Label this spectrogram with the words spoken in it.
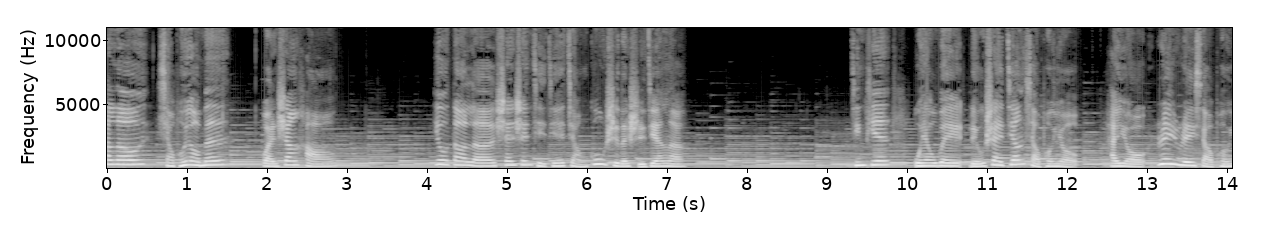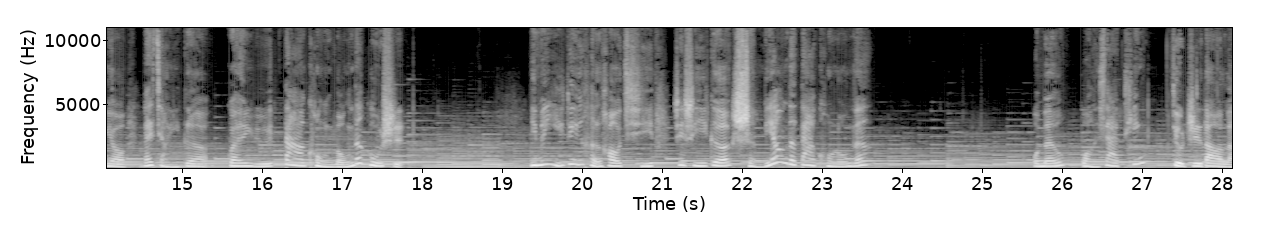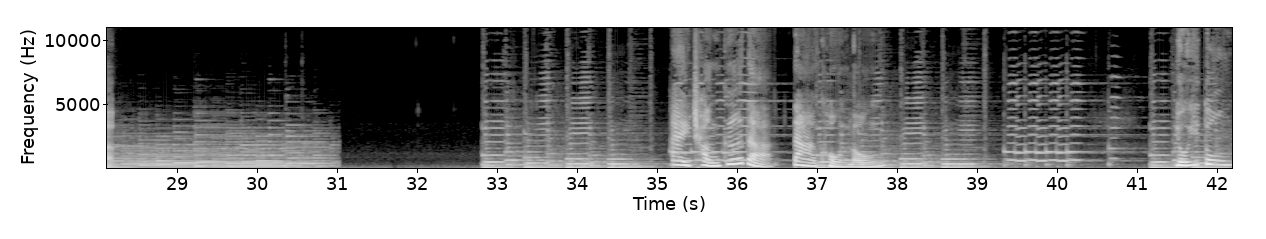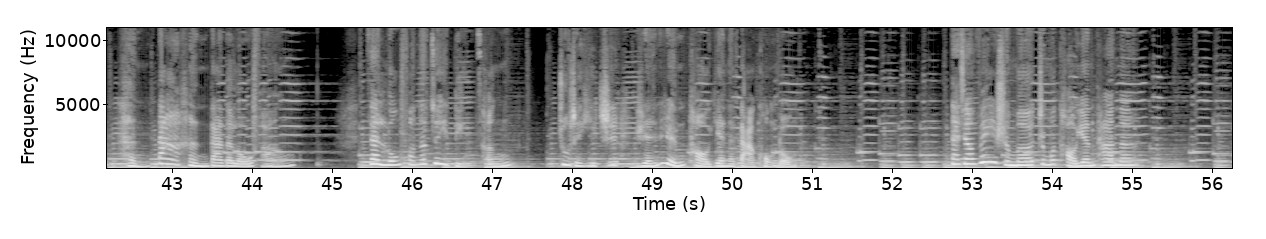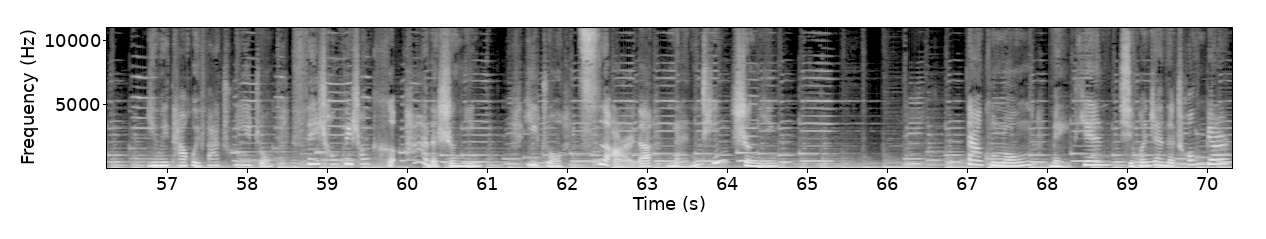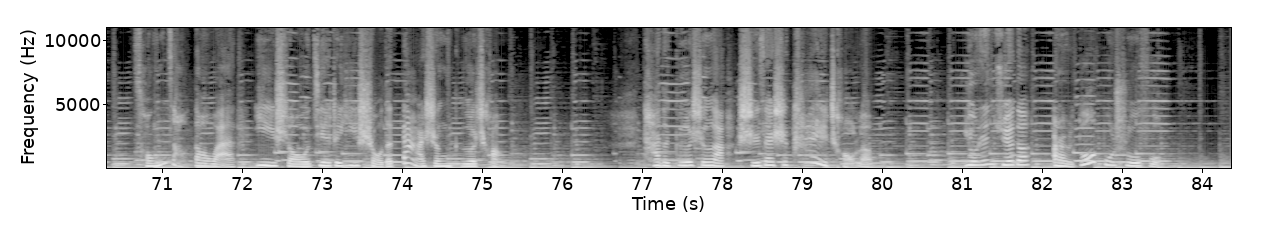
Hello，小朋友们，晚上好！又到了珊珊姐姐讲故事的时间了。今天我要为刘帅江小朋友还有瑞瑞小朋友来讲一个关于大恐龙的故事。你们一定很好奇，这是一个什么样的大恐龙呢？我们往下听就知道了。爱唱歌的大恐龙，有一栋很大很大的楼房，在楼房的最顶层住着一只人人讨厌的大恐龙。大家为什么这么讨厌它呢？因为它会发出一种非常非常可怕的声音，一种刺耳的难听声音。恐龙每天喜欢站在窗边，从早到晚，一首接着一首的大声歌唱。它的歌声啊，实在是太吵了，有人觉得耳朵不舒服。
